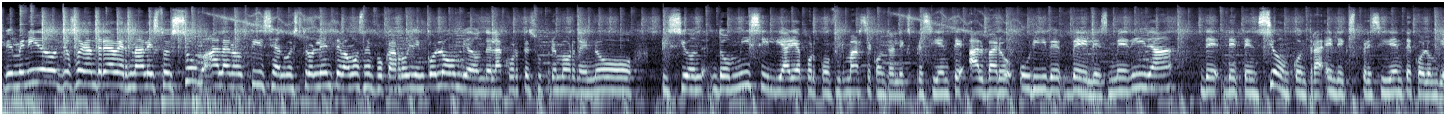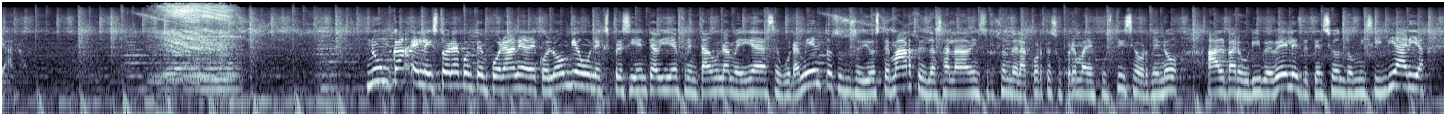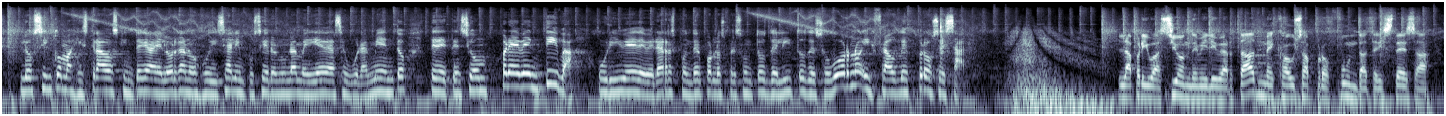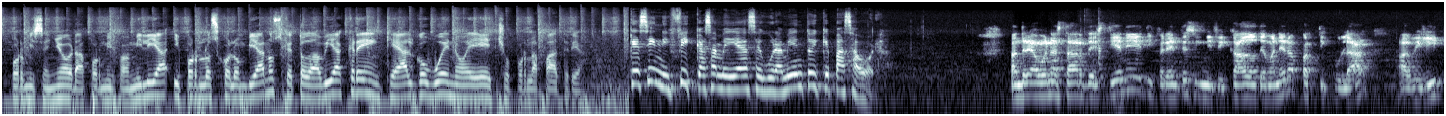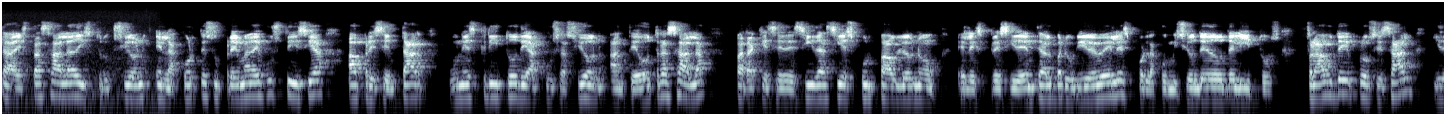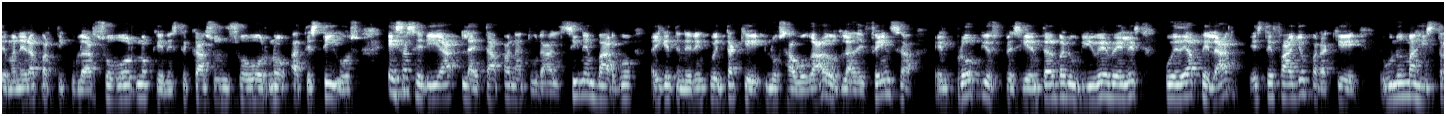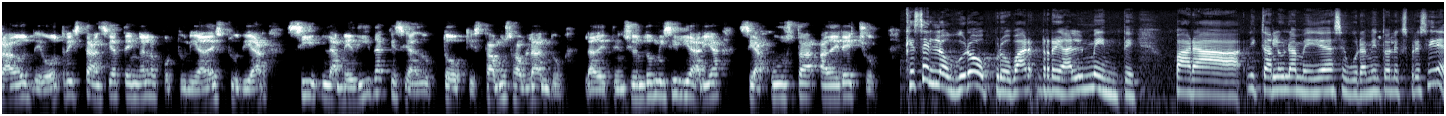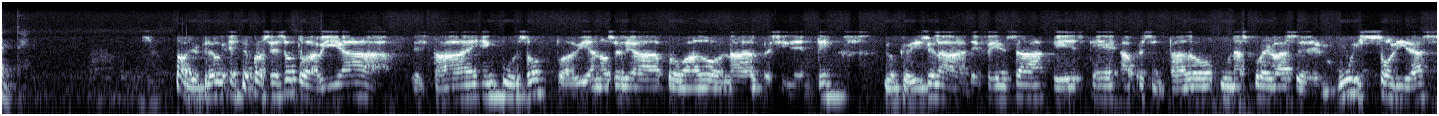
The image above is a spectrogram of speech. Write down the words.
Bienvenidos, yo soy Andrea Bernal, esto es Zoom a la noticia. Nuestro lente vamos a enfocar hoy en Colombia, donde la Corte Suprema ordenó prisión domiciliaria por confirmarse contra el expresidente Álvaro Uribe Vélez, medida de detención contra el expresidente colombiano. En la historia contemporánea de Colombia un expresidente había enfrentado una medida de aseguramiento. Eso sucedió este martes. La Sala de Instrucción de la Corte Suprema de Justicia ordenó a Álvaro Uribe Vélez detención domiciliaria. Los cinco magistrados que integran el órgano judicial impusieron una medida de aseguramiento de detención preventiva. Uribe deberá responder por los presuntos delitos de soborno y fraude procesal. La privación de mi libertad me causa profunda tristeza por mi señora, por mi familia y por los colombianos que todavía creen que algo bueno he hecho por la patria. ¿Qué significa esa medida de aseguramiento y qué pasa ahora? Andrea, buenas tardes. Tiene diferentes significados. De manera particular, habilita a esta sala de instrucción en la Corte Suprema de Justicia a presentar un escrito de acusación ante otra sala para que se decida si es culpable o no el expresidente Álvaro Uribe Vélez por la comisión de dos delitos, fraude procesal y de manera particular soborno, que en este caso es un soborno a testigos. Esa sería la etapa natural. Sin embargo, hay que tener en cuenta que los abogados, la defensa, el propio expresidente Álvaro Uribe Vélez puede apelar este fallo para que unos magistrados de otra instancia tengan la oportunidad de estudiar si la medida que se adoptó, que estamos hablando, la detención domiciliaria, se ajusta a derecho. ¿Qué se logró probar realmente para dictarle una medida de aseguramiento al expresidente? No, yo creo que este proceso todavía está en curso, todavía no se le ha aprobado nada al presidente. Lo que dice la defensa es que ha presentado unas pruebas eh, muy sólidas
